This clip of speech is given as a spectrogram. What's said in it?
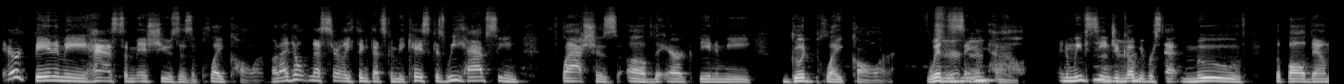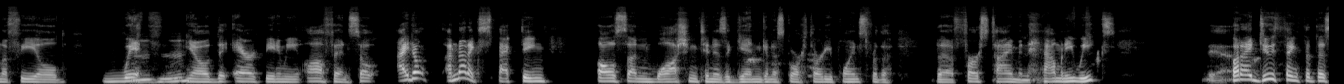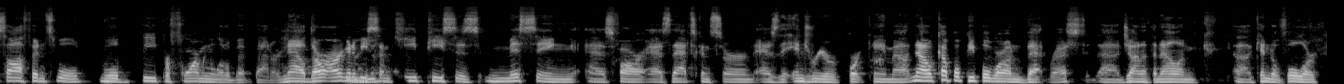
Eric Bieniemy has some issues as a play caller, but I don't necessarily think that's going to be the case because we have seen flashes of the Eric Bieniemy good play caller with sure. Sam mm-hmm. Howell, and we've seen mm-hmm. Jacoby Brissett move the ball down the field with mm-hmm. you know the Eric Bieniemy offense. So I don't. I'm not expecting all of a sudden Washington is again going to score 30 points for the the first time in how many weeks. Yeah. But I do think that this offense will will be performing a little bit better. Now there are going to mm-hmm. be some key pieces missing as far as that's concerned as the injury report came out. Now a couple people were on vet rest, uh, Jonathan Allen, uh, Kendall Fuller.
